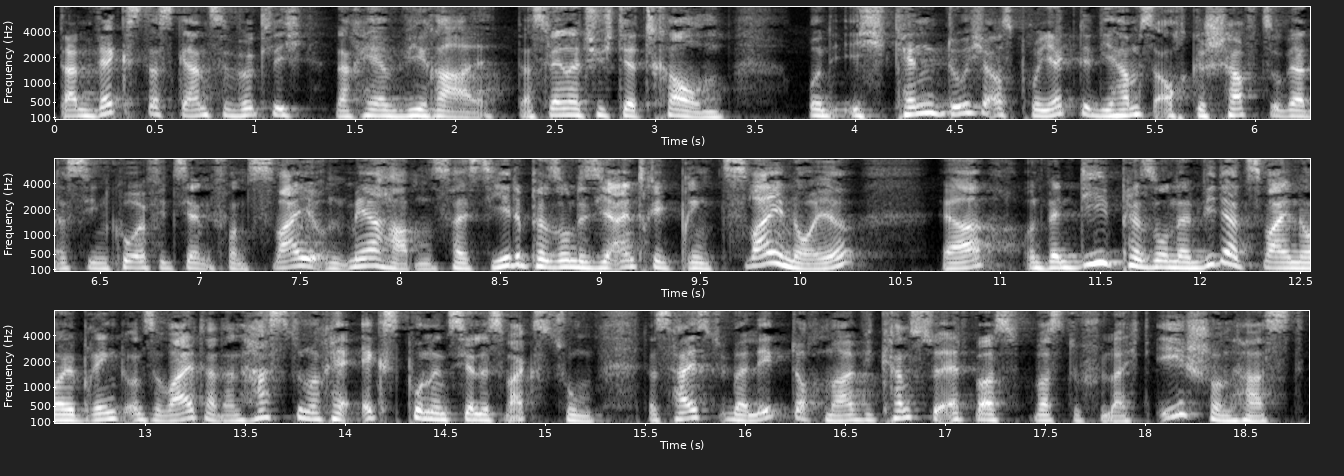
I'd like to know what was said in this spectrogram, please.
dann wächst das Ganze wirklich nachher viral. Das wäre natürlich der Traum. Und ich kenne durchaus Projekte, die haben es auch geschafft, sogar, dass sie einen Koeffizienten von zwei und mehr haben. Das heißt, jede Person, die sich einträgt, bringt zwei neue. Ja, und wenn die Person dann wieder zwei neue bringt und so weiter, dann hast du nachher exponentielles Wachstum. Das heißt, überleg doch mal, wie kannst du etwas, was du vielleicht eh schon hast,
